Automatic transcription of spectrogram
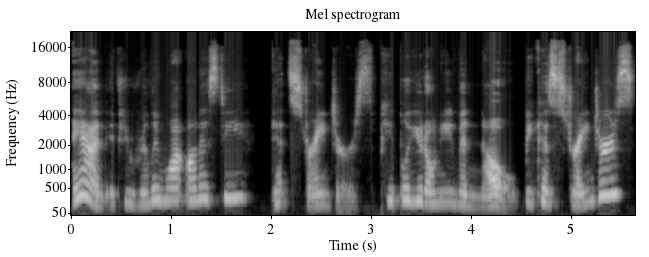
And if you really want honesty, get strangers, people you don't even know because strangers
